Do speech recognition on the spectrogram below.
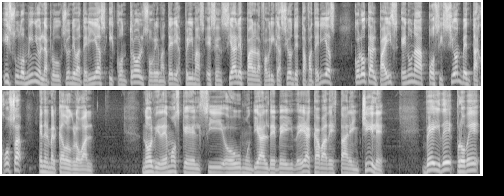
y su dominio en la producción de baterías y control sobre materias primas esenciales para la fabricación de estas baterías coloca al país en una posición ventajosa en el mercado global. No olvidemos que el CEO mundial de BID acaba de estar en Chile. BID provee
